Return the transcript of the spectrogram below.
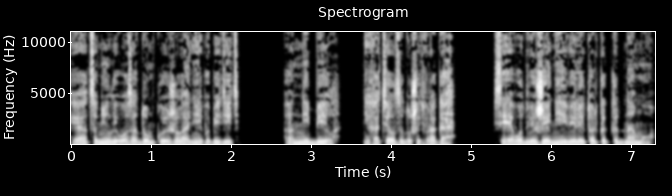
Я оценил его задумку и желание победить. Он не бил, не хотел задушить врага. Все его движения вели только к одному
